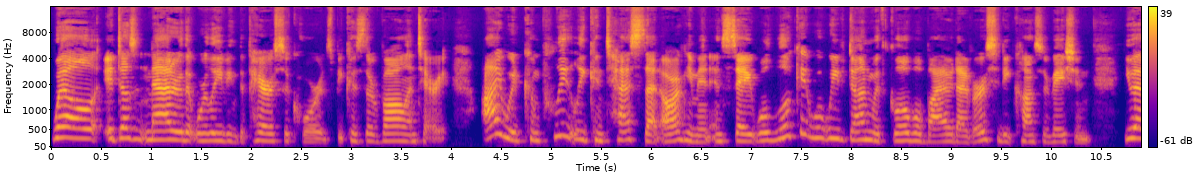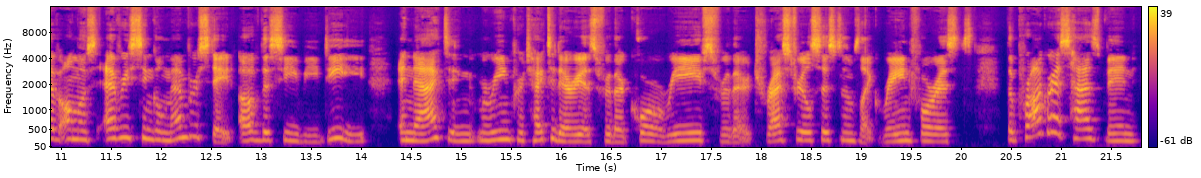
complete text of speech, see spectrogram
well, it doesn't matter that we're leaving the Paris Accords because they're voluntary. I would completely contest that argument and say, well, look at what we've done with global biodiversity conservation. You have almost every single member state of the CBD enacting marine protected areas for their coral reefs, for their terrestrial systems like rainforests. The progress has been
